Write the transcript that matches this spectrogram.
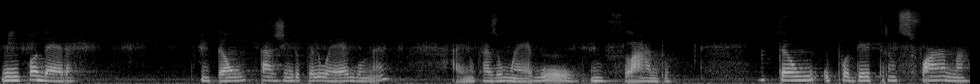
me empodera. Então tá agindo pelo ego, né? Aí no caso um ego inflado. Então o poder transforma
